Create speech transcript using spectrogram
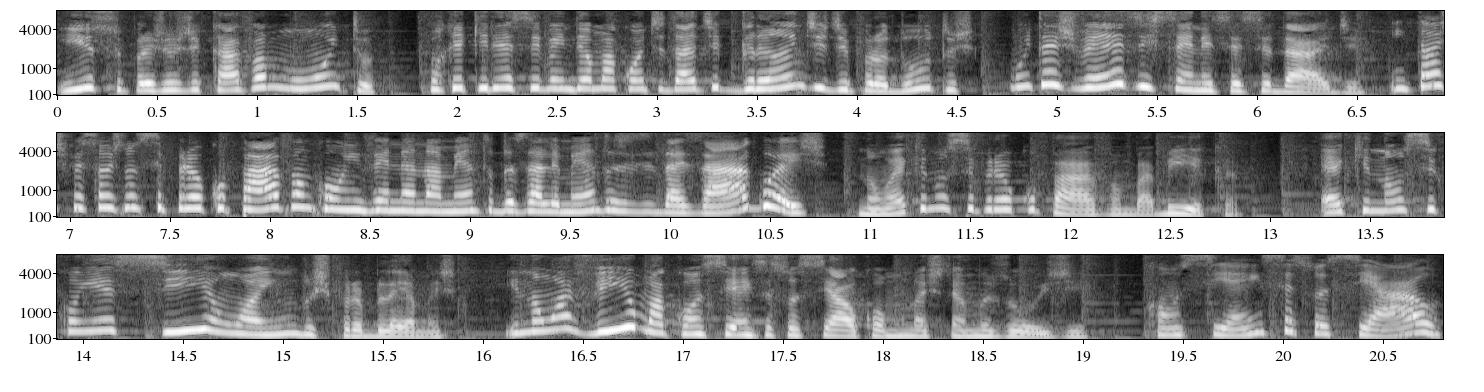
Isso prejudicava muito, porque queria se vender uma quantidade grande de produtos, muitas vezes sem necessidade. Então as pessoas não se preocupavam com o envenenamento dos alimentos e das águas? Não é que não se preocupavam, Babica. É que não se conheciam ainda os problemas e não havia uma consciência social como nós temos hoje. Consciência social?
